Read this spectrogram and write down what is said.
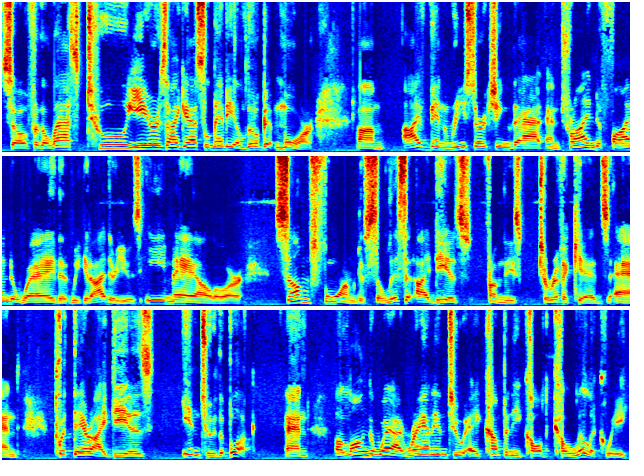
So for the last two years, I guess, maybe a little bit more, um, I've been researching that and trying to find a way that we could either use email or some form to solicit ideas from these terrific kids and put their ideas into the book. And along the way, I ran into a company called Coliloquy,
